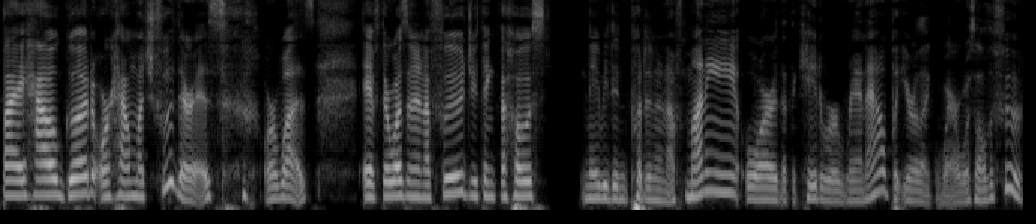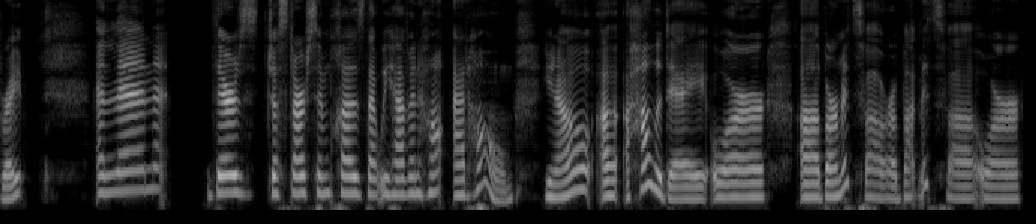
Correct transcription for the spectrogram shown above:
by how good or how much food there is or was. If there wasn't enough food, you think the host maybe didn't put in enough money or that the caterer ran out, but you're like, where was all the food, right? And then there's just our simchas that we have in ho- at home, you know, a, a, holiday or a bar mitzvah or a bat mitzvah or,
